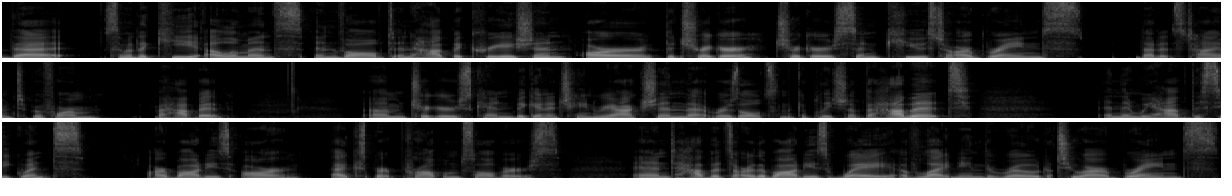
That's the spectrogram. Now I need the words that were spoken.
that some of the key elements involved in habit creation are the trigger. Triggers send cues to our brains that it's time to perform a habit. Um, triggers can begin a chain reaction that results in the completion of the habit. And then we have the sequence. Our bodies are expert problem solvers, and habits are the body's way of lightening the road to our brains,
